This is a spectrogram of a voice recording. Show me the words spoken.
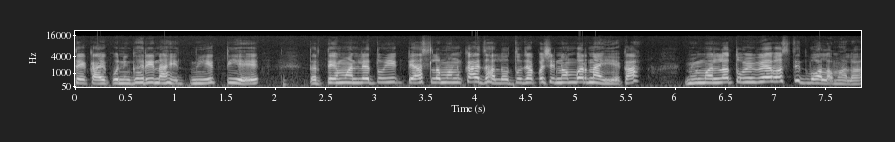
ते काय कोणी घरी नाहीत मी एकटी आहे. तर ते म्हणले तू एकटी असलं म्हणून काय झालं? तुझ्यापाशी नंबर नाही आहे का? मी म्हणलं तुम्ही व्यवस्थित बोला मला.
